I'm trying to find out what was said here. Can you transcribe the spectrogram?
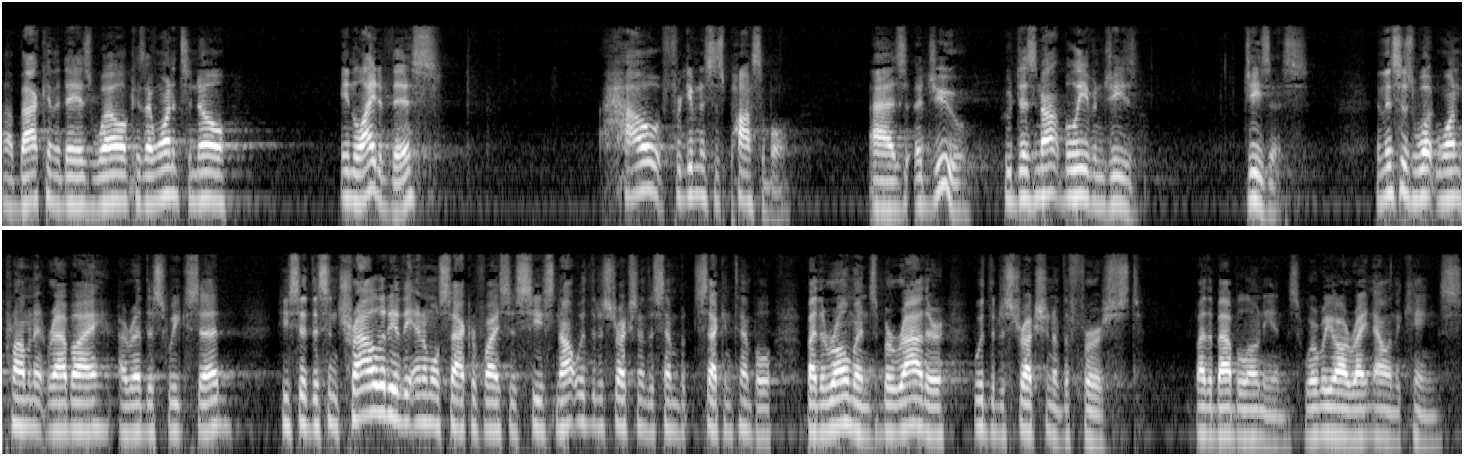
uh, back in the day as well, because I wanted to know, in light of this, how forgiveness is possible as a Jew who does not believe in Jesus. Jesus. And this is what one prominent rabbi I read this week said. He said, The centrality of the animal sacrifices ceased not with the destruction of the second temple by the Romans, but rather with the destruction of the first by the Babylonians, where we are right now in the Kings.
